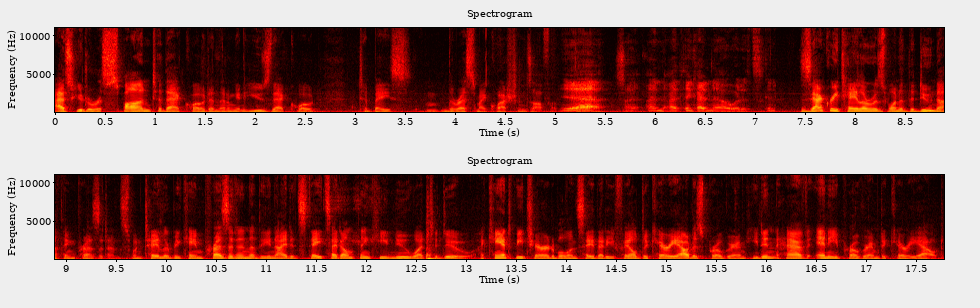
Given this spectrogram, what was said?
ask you to respond to that quote, and then I'm going to use that quote to base the rest of my questions off of. yeah I, I, I think I know what it's gonna Zachary Taylor was one of the do nothing presidents. When Taylor became president of the United States, I don't think he knew what to do. I can't be charitable and say that he failed to carry out his program. He didn't have any program to carry out,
